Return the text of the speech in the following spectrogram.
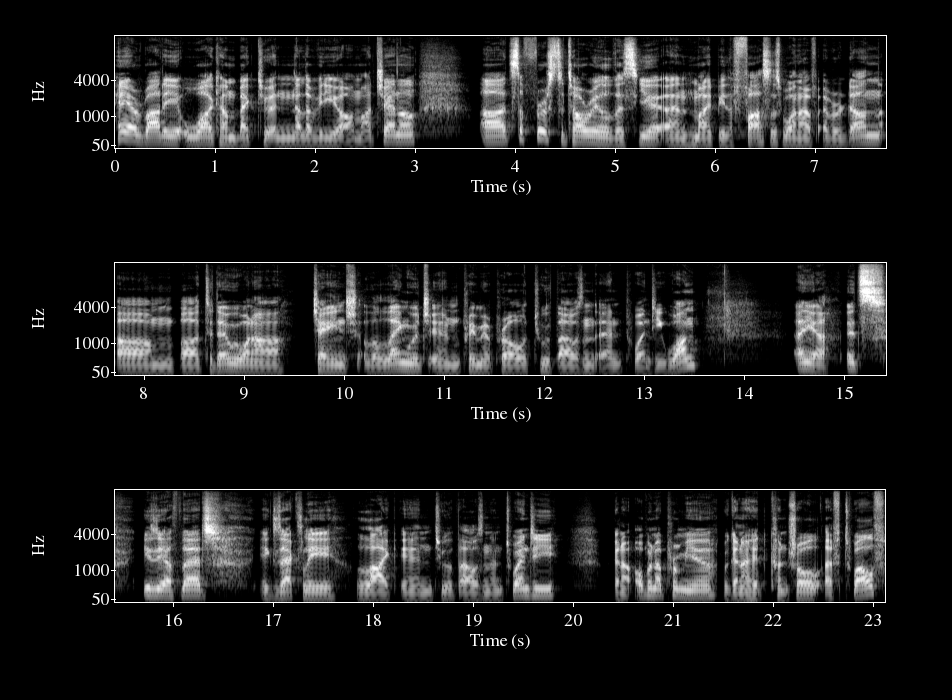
Hey everybody, welcome back to another video on my channel. Uh, it's the first tutorial this year and might be the fastest one I've ever done, um, but today we want to change the language in Premiere Pro 2021. And yeah, it's easy as that, exactly like in 2020. We're gonna open up Premiere, we're gonna hit Control F12,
